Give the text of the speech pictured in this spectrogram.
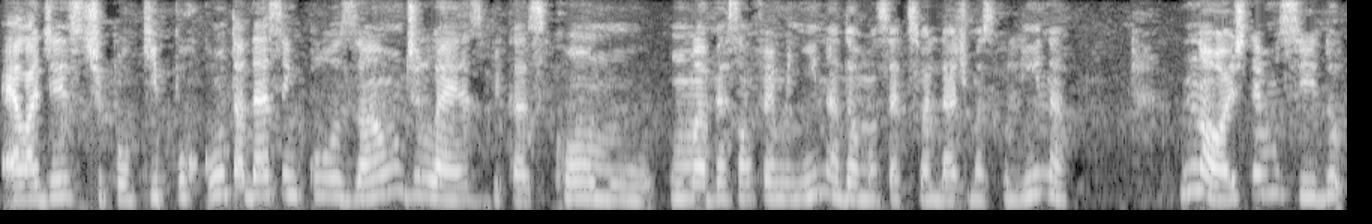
ela diz tipo que por conta dessa inclusão de lésbicas como uma versão feminina da homossexualidade masculina, nós temos sido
